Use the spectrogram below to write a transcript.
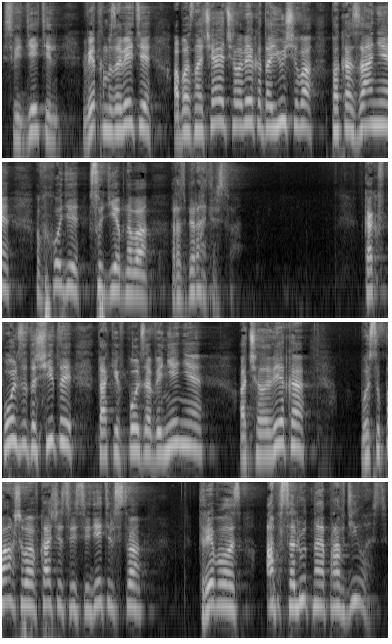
свидетель в Ветхом Завете обозначает человека, дающего показания в ходе судебного разбирательства. Как в пользу защиты, так и в пользу обвинения от человека, выступавшего в качестве свидетельства, требовалась абсолютная правдивость.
